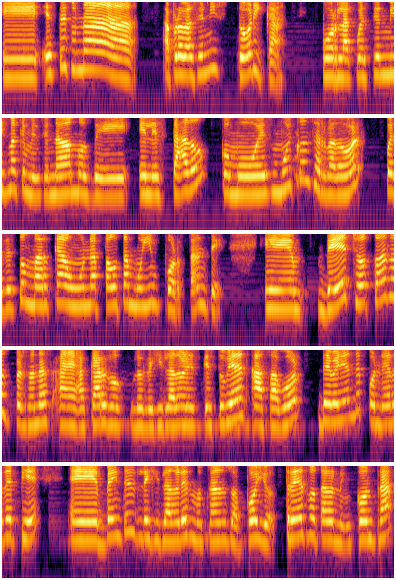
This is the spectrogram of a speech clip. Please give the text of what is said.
Eh, esta es una aprobación histórica por la cuestión misma que mencionábamos de el Estado como es muy conservador, pues esto marca una pauta muy importante. Eh, de hecho, todas las personas a, cargo, los legisladores que estuvieran a favor, deberían de poner de pie. Eh, 20 legisladores mostraron su apoyo, tres votaron en contra,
